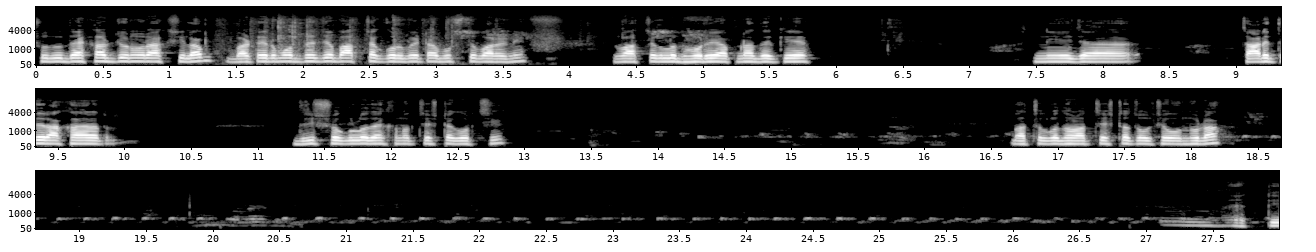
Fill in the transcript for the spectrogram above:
শুধু দেখার জন্য রাখছিলাম বাট এর মধ্যে যে বাচ্চা করবে এটা বুঝতে পারেনি। বাচ্চাগুলো ধরে আপনাদেরকে নিয়ে যা, চারিতে রাখার দৃশ্যগুলো দেখানোর চেষ্টা করছি। বাচ্চাগুলো ধরার চেষ্টা চলছে, বন্ধুরা। একটি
